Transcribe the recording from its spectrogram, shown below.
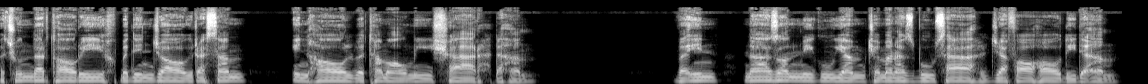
و چون در تاریخ بدین جای رسم این حال بتمامی شرح دهم. و این نه از آن می‌گویم که من از بو سهل جفاها دیده ام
